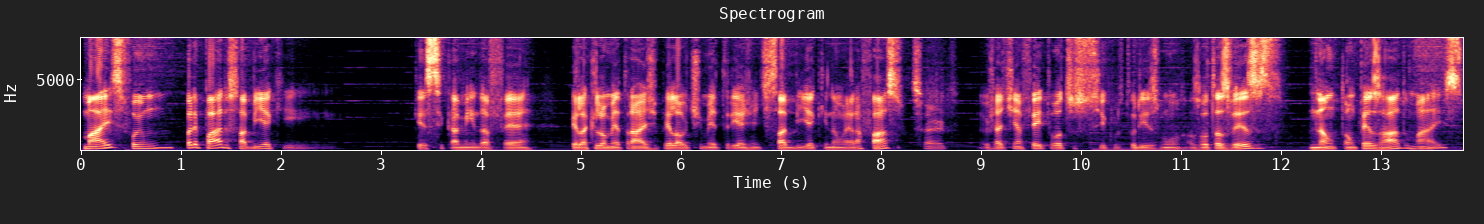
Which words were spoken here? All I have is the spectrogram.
Mas foi um preparo, sabia que, esse caminho da fé, pela quilometragem, pela altimetria, a gente sabia que não era fácil. Certo. Eu já tinha feito outros cicloturismo as outras vezes, não tão pesado, mas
